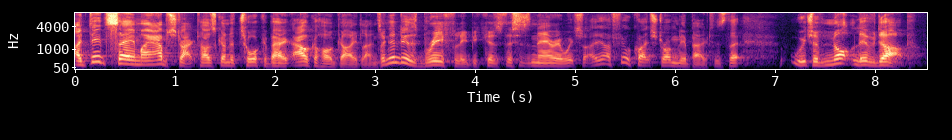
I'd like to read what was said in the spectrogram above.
I did say in my abstract I was going to talk about alcohol guidelines. I'm going to do this briefly because this is an area which I, I feel quite strongly about, is that which have not lived up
